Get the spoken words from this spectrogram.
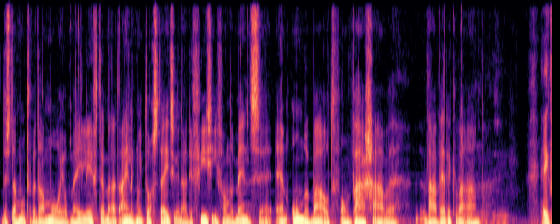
Dus daar moeten we dan mooi op meeliften. Maar uiteindelijk moet je toch steeds weer naar de visie van de mensen. En onderbouwd van waar gaan we, waar werken we aan. Hey, ik vind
